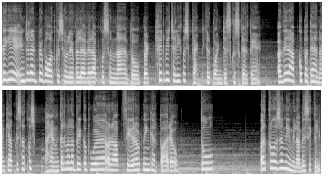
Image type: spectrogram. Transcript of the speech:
देखिए इंटरनेट पे बहुत कुछ अवेलेबल है अगर आपको सुनना है तो बट फिर भी चलिए कुछ प्रैक्टिकल पॉइंट डिस्कस करते हैं। अगर आपको पता है ना कि आपके साथ कुछ भयंकर वाला ब्रेकअप हुआ है और आप फिगर आउट नहीं कर पा रहे हो तो और क्लोजर नहीं मिला बेसिकली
